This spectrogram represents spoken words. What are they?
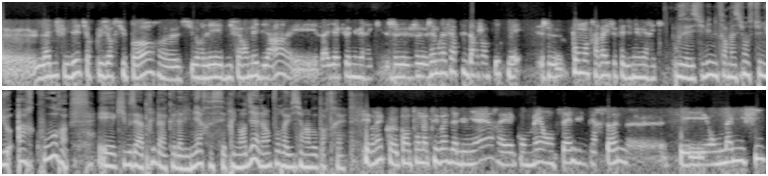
euh, la diffuser sur plusieurs supports, euh, sur les différents médias. Et là, il n'y a que le numérique. J'aimerais faire plus d'argentique, mais je, pour mon travail, je fais du numérique. Vous avez suivi une formation au studio Harcourt et qui vous a appris bah, que la lumière, c'est primordial hein, pour réussir un beau portrait. C'est vrai que quand on apprivoise la lumière et qu'on met en scène une personne, c'est on magnifie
